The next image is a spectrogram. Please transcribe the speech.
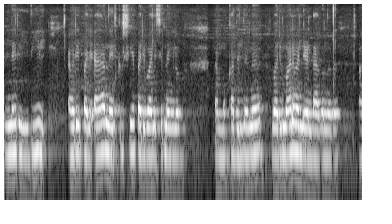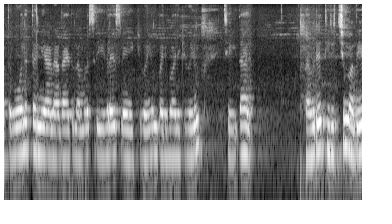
നല്ല രീതിയിൽ അവർ പരി ആ നെൽകൃഷിയെ പരിപാലിച്ചിട്ടുണ്ടെങ്കിലും നമുക്കതിൽ നിന്ന് വരുമാനമല്ലേ ഉണ്ടാകുന്നത്. അതുപോലെ തന്നെയാണ് അതായത് നമ്മൾ സ്ത്രീകളെ സ്നേഹിക്കുകയും പരിപാലിക്കുകയും ചെയ്താൽ അവർ തിരിച്ചും അതേ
